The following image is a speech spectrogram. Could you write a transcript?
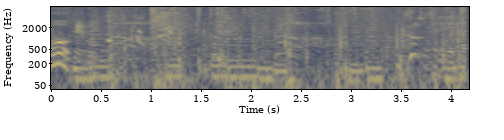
오. 천천히 됐다.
